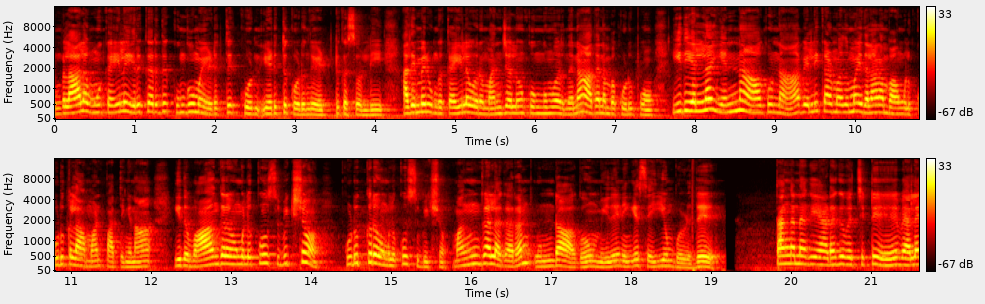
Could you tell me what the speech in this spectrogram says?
உங்களால் உங்கள் கையில் இருக்கிறது குங்குமம் எடுத்து எடுத்து கொடுங்க எடுத்துக்க சொல்லி. அதேமாரி உங்கள் கையில் ஒரு மஞ்சளும் குங்குமம் இருந்ததுன்னா அதை நம்ம கொடுப்போம். இது எல்லாம் என்ன ஆகும்னா வெள்ளிக்கிழமை அதுமா இதெல்லாம் நம்ம அவங்களுக்கு கொடுக்கலாமான்னு பார்த்தீங்கன்னா இது வாங்குறவங்களுக்கும் சுபிக்ஷம் கொடுக்குறவங்களுக்கும் சுபிக்ஷம். மங்களகரம் உண்டாகும். இதை நீங்கள் செய்யும் பொழுது. தங்க நகையை அடகு வச்சுட்டு விலை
